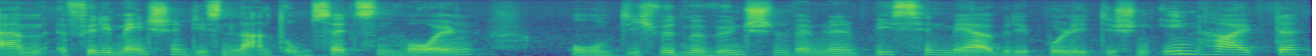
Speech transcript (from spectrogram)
ähm, für die Menschen in diesem Land umsetzen wollen. Und ich würde mir wünschen, wenn wir ein bisschen mehr über die politischen Inhalte,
